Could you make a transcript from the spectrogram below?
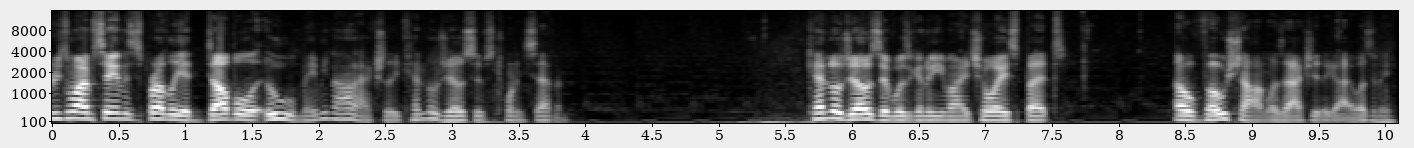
The reason why I'm saying this is probably a double. Ooh, maybe not actually. Kendall Joseph's 27. Kendall Joseph was going to be my choice, but oh, Vosean was actually the guy, wasn't he?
